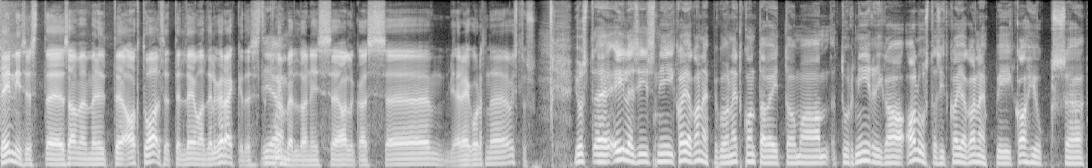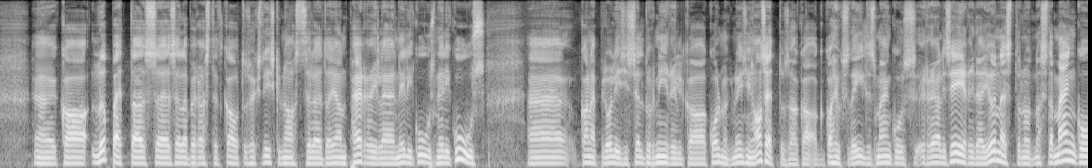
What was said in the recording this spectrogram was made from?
tennisest äh, saame me nüüd aktuaalsetel teemadel ka rääkida, sest et Wimbledonis algas algas äh, järjekordne võistlus. just äh, eile siis nii Kaia Kanepi kui Anett Kontaveit oma turniiriga alustasid, Kaia Kanepi kahjuks äh, ka lõpetas, sellepärast et kaotas üheksateistkümne aastasele Diane Parry'le neli-kuus, neli-kuus Kanepil oli siis sel turniiril ka kolmekümne esine asetus, aga, aga kahjuks seda eilses mängus realiseerida ei õnnestunud, noh seda mängu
